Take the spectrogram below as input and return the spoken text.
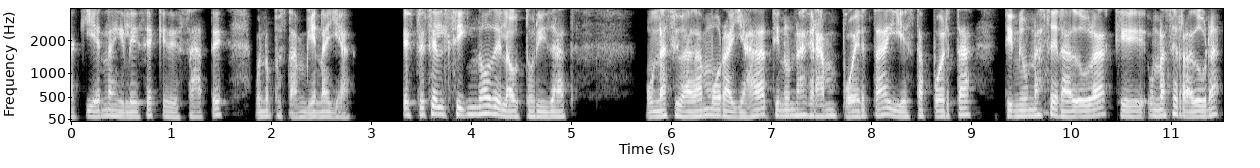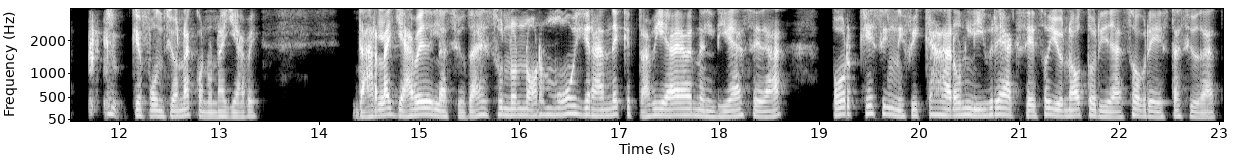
aquí en la iglesia que desate, bueno, pues también allá. Este es el signo de la autoridad. Una ciudad amurallada tiene una gran puerta y esta puerta tiene una cerradura que, una cerradura que funciona con una llave. Dar la llave de la ciudad es un honor muy grande que todavía en el día se da porque significa dar un libre acceso y una autoridad sobre esta ciudad.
